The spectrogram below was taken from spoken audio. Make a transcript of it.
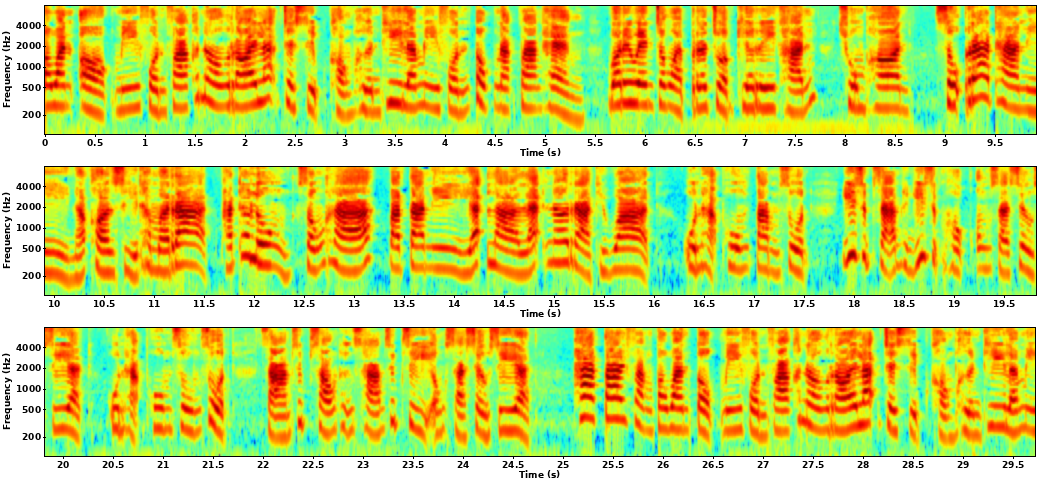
ตะวันออกมีฝนฟ้าขนองร้อยละ 70 ของพื้นที่และมีฝนตกหนักบางแห่ง บริเวณจังหวัดประจวบคีรีขันธ์ ชุมพร สุราษฎร์ธานี นครศรีธรรมราช พัทลุง สงขลา ปัตตานี ยะลา และนราธิวาส อุณหภูมิต่ำสุด 23-26 องศาเซลเซียส อุณหภูมิสูงสุด 32-34 องศาเซลเซียส ภาคใต้ฝั่งตะวันตกมีฝนฟ้าขนองร้อยละ 70 ของพื้นที่และมี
